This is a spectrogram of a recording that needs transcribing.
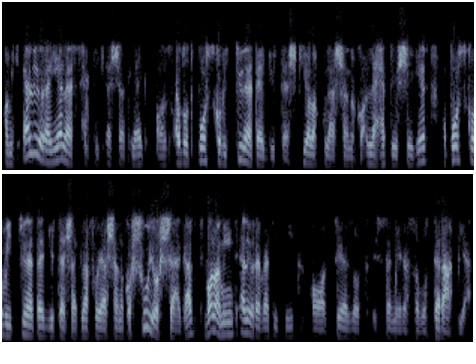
amik előre jelezhetik esetleg az adott post-covid tünetegyüttes kialakulásának a lehetőségét, a post-covid tünetegyüttesek lefolyásának a súlyosságát, valamint előrevetítik a célzott és személyre szabott terápiát.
